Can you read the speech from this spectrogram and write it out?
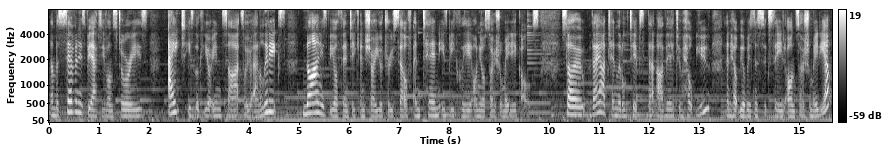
Number seven is be active on stories. Eight is look at your insights or your analytics. Nine is be authentic and show your true self. And 10 is be clear on your social media goals. So, they are 10 little tips that are there to help you and help your business succeed on social media.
